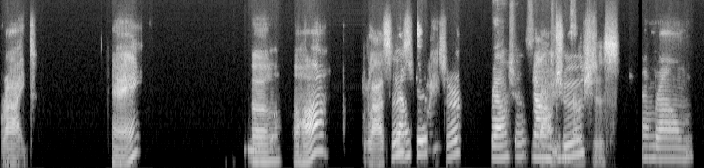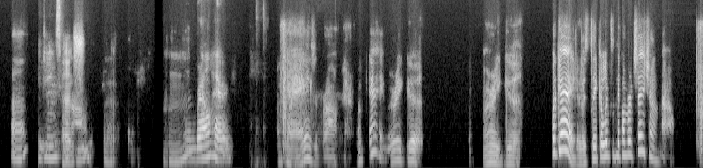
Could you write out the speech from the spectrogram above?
Right. Okay. Uh, uh-huh. Glasses, Brown shoes. blazer, Brown shoes. brown Brown shoes, shoes. And brown pants. Jeans Pants. brown. Uh, and brown hair. Okay, it's a brown hair. Okay, very good. Very good. Okay, let's take a look at the conversation now.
